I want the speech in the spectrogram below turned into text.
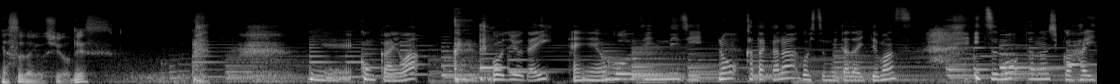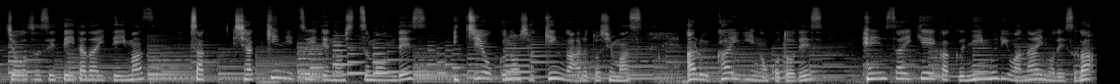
安田義雄です。えー今回は50代、えー法人理事の方からご質問いただいてます。いつも楽しく拝聴させていただいています。さ借金についての質問です。1億の借金があるとします。ある会議のことです。返済計画に無理はないのですが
